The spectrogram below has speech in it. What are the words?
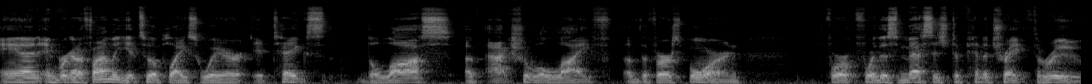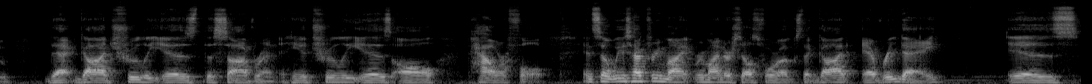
And and we're going to finally get to a place where it takes the loss of actual life of the firstborn for for this message to penetrate through that God truly is the sovereign and he truly is all powerful. And so we just have to remind remind ourselves, Four Oaks, that God every day is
